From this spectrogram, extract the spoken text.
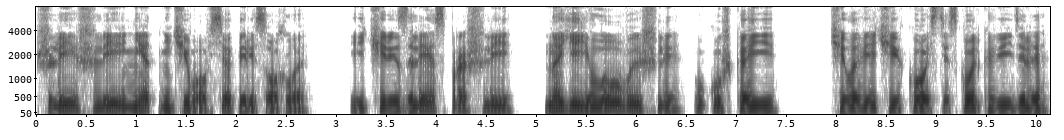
Шли-шли, нет ничего, все пересохло. И через лес прошли, на Ейлу вышли, у Кушкаи. Человечьи кости сколько видели.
